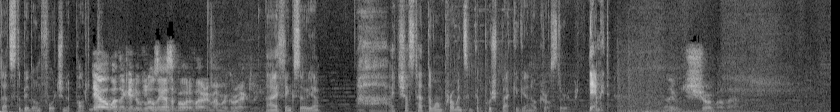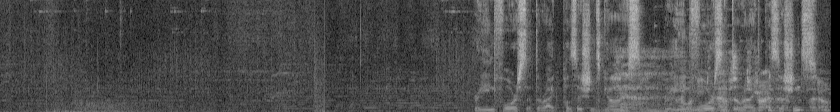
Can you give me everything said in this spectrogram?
That's the bit unfortunate part. No, but they can do close air support if I remember correctly. I think so, yeah. Ah, I just had the one province and got pushed back again across the river. Damn it! Not even sure about that. Reinforce at the right positions, guys. I would need to Reinforce at the right try that. positions. I don't.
